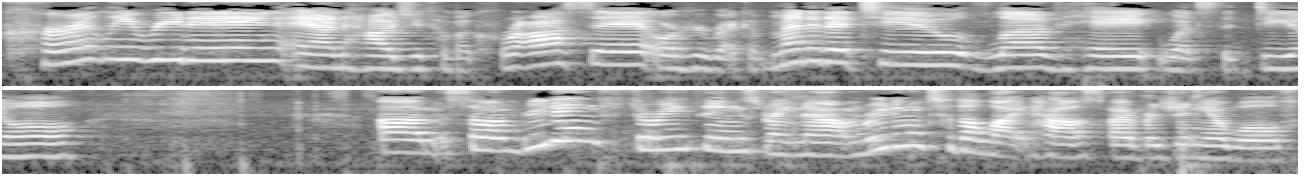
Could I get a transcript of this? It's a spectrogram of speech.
currently reading and how'd you come across it or who recommended it to you? Love, hate, what's the deal? Um, so I'm reading three things right now. I'm reading To the Lighthouse by Virginia Woolf,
